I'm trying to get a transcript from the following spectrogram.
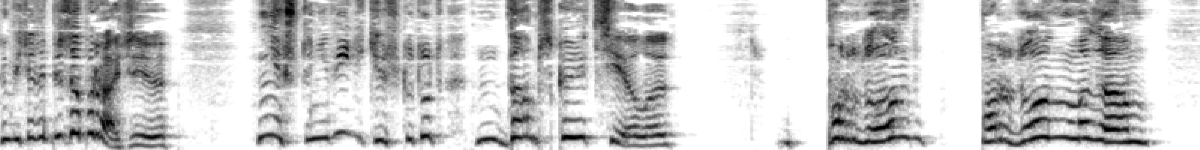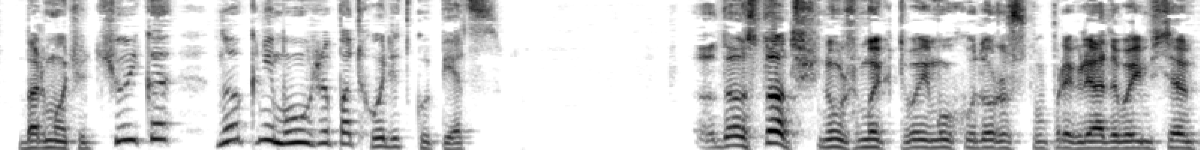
ведь это безобразие. Нечто не видите, что тут дамское тело? — Пардон, пардон, мадам, — бормочет Чуйка, но к нему уже подходит купец. — Достаточно уж мы к твоему художеству приглядываемся.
